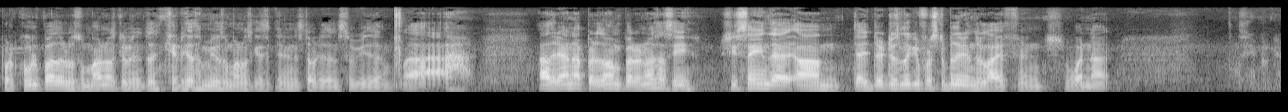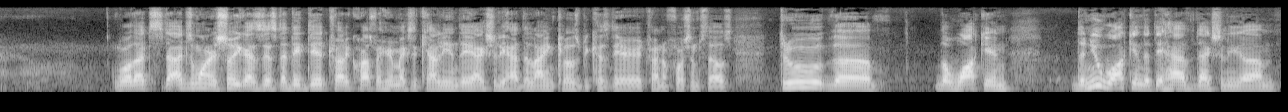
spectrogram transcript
Por culpa de los humanos, que los queridos amigos humanos que se tienen estabilidad en su vida. Ah, Adriana, perdón, pero no es así. She's saying that, um, that they're just looking for stability in their life and whatnot. Well, that's. I just wanted to show you guys this that they did try to cross right here in Mexicali, and they actually had the line closed because they're trying to force themselves through the the walk-in, the new walk-in that they have actually um,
